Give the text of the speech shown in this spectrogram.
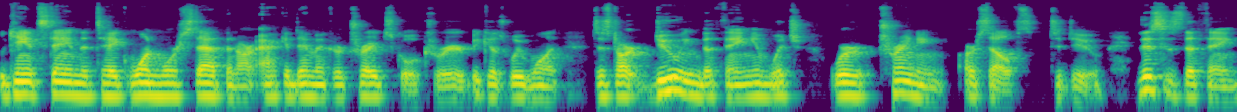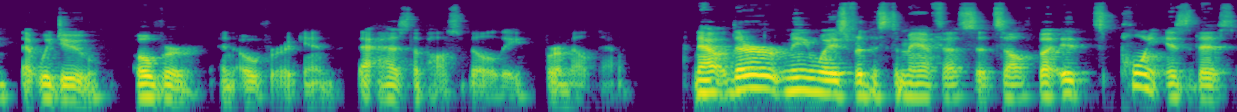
We can't stand to take one more step in our academic or trade school career because we want to start doing the thing in which we're training ourselves to do. This is the thing that we do over and over again that has the possibility for a meltdown. Now, there are many ways for this to manifest itself, but its point is this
